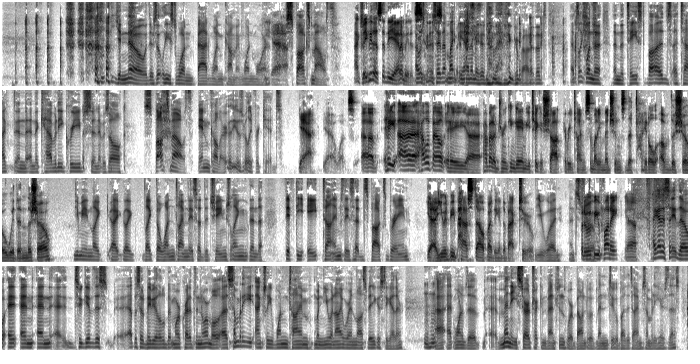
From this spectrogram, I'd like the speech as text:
you know, there's at least one bad one coming. One more. Yeah. Spock's mouth. Actually, maybe that's in the animated. I was going to say that might be animated. Now that I think about it, that's that's like when the and the taste buds attacked and and the cavity creeps, and it was all Spock's mouth in color. It was really for kids. Yeah, yeah, it was. Um, hey, uh, how about a uh, how about a drinking game? You take a shot every time somebody mentions the title of the show within the show. You mean like like like the one time they said the changeling, then the fifty-eight times they said Spock's brain? Yeah, you would be passed out by the end of Act Two. You would. That's but true. it would be funny. Yeah. I got to say though, and and uh, to give this episode maybe a little bit more credit than normal, uh, somebody actually one time when you and I were in Las Vegas together, uh, at one of the uh, many Star Trek conventions we're bound to have been to by the time somebody hears this.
